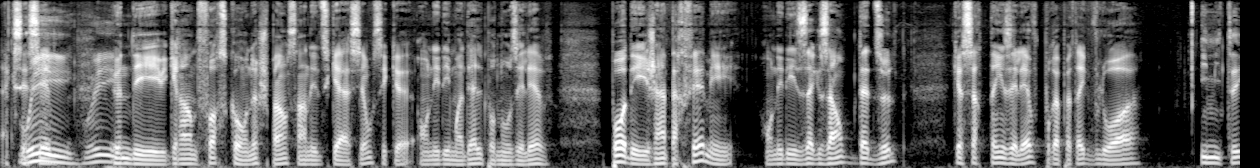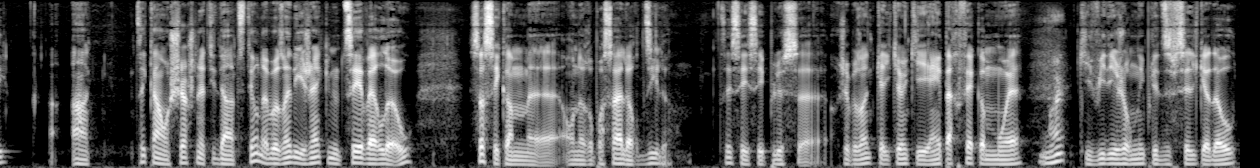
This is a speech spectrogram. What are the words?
accessibles. Oui, oui. Une des grandes forces qu'on a, je pense, en éducation, c'est qu'on est des modèles pour nos élèves. Pas des gens parfaits, mais on est des exemples d'adultes que certains élèves pourraient peut-être vouloir imiter. En, quand on cherche notre identité, on a besoin des gens qui nous tirent vers le haut. Ça, c'est comme, euh, on n'aura pas ça à l'ordi, c'est- c'est plus, euh, j'ai besoin de quelqu'un qui est imparfait comme moi, Ouais. qui vit des journées plus difficiles que d'autres,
